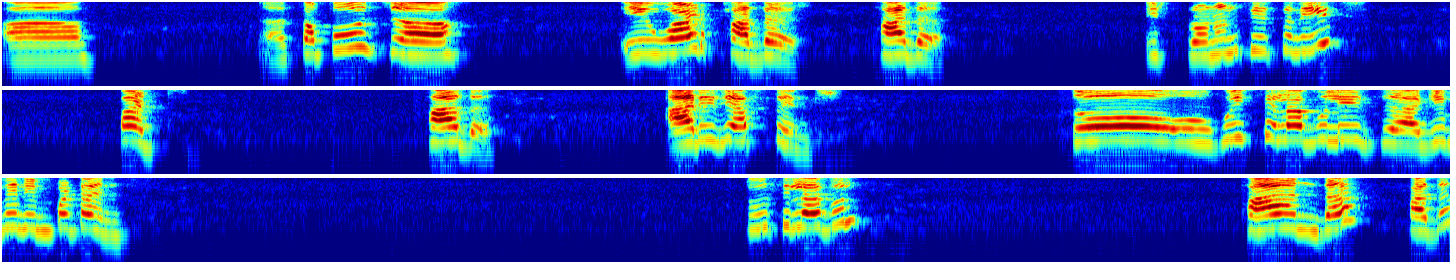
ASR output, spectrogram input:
Uh, uh, suppose uh, a word father, father, its pronunciation is what? Father. R is absent. So, which syllable is uh, given importance? Two syllable? Fa and the father.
